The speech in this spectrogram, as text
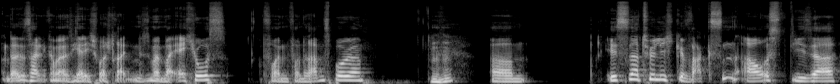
und das ist halt, kann man sicherlich vorstreiten, das sind mal Echos von, von Ravensburger. Mhm. Ähm, ist natürlich gewachsen aus dieser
